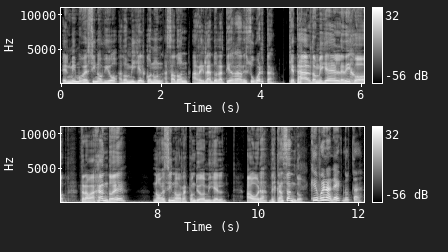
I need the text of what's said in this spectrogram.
el mismo vecino vio a don Miguel con un asadón arreglando la tierra de su huerta. ¿Qué tal, don Miguel? le dijo. Trabajando, ¿eh? No, vecino, respondió don Miguel. Ahora, descansando. Qué buena anécdota.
